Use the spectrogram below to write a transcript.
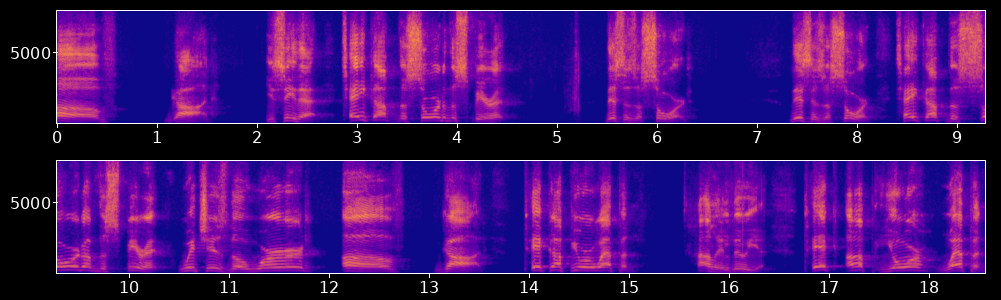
of God. You see that? Take up the sword of the Spirit. This is a sword. This is a sword. Take up the sword of the Spirit, which is the word of God. Pick up your weapon. Hallelujah. Pick up your weapon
